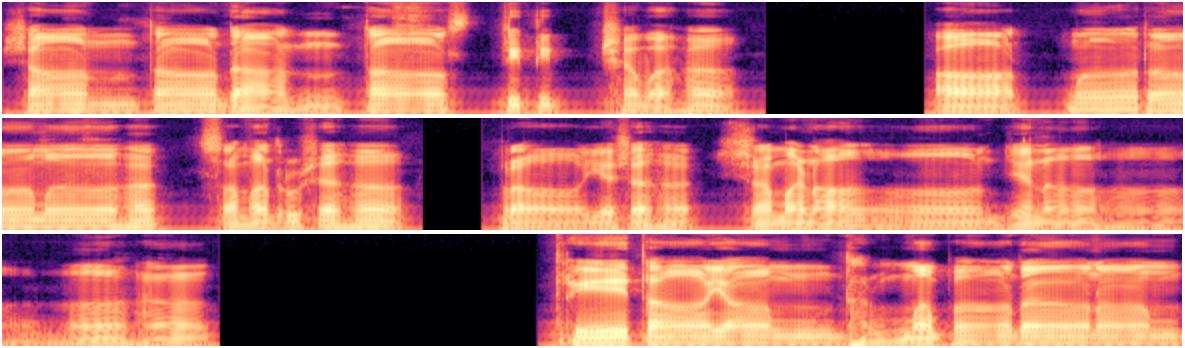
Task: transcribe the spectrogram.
शान्तादान्तास्तितिक्षवः आत्मारामाः समदृशः प्रायशः श्रमणा जना त्रेतायाम् धर्मपादानाम्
